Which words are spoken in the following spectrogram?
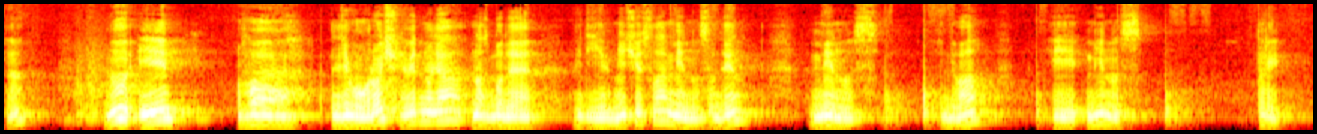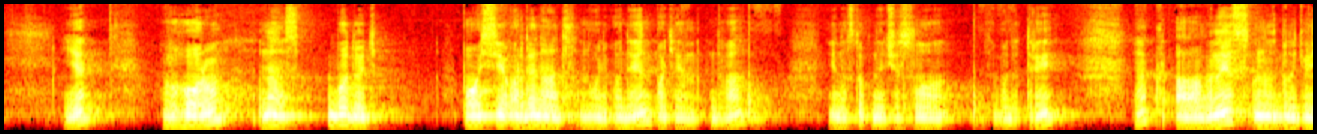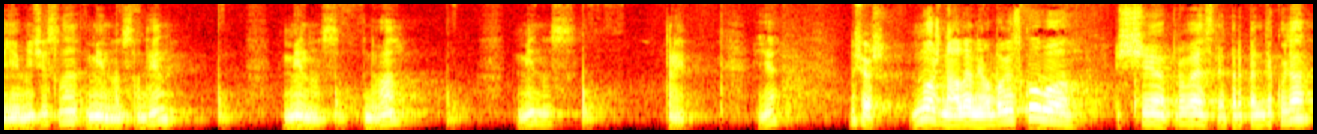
Так. Ну і в ліворуч від нуля у нас буде від'ємні числа мінус 1, мінус 2 і мінус 3. Є. Вгору у нас будуть по осі ординат 0, 1, потім 2. І наступне число буде 3. Так, а вниз у нас будуть від'ємні числа мінус 1, мінус 2, мінус 3. Є? Ну що ж, можна, але не обов'язково ще провести перпендикуляр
